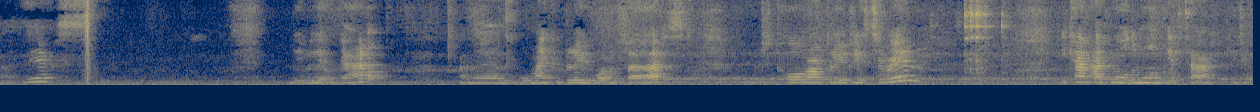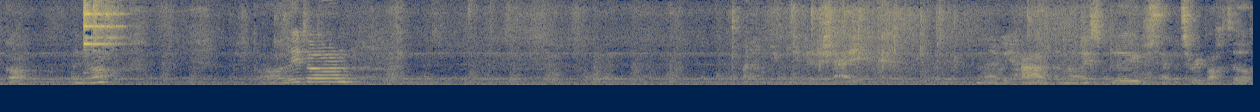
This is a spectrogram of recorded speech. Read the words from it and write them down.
Like this. Leave a little gap and then we'll make a blue one first. We'll just pour our blue glitter in. You can add more than one glitter if you've got enough. Put our lid on. Have a nice blue sensory bottle.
